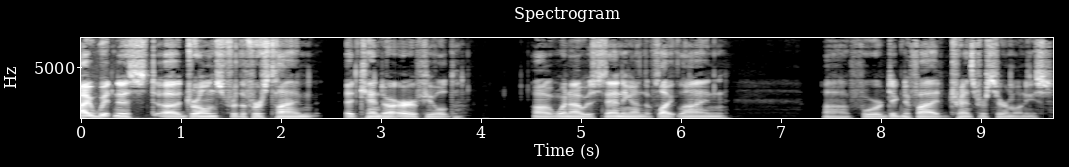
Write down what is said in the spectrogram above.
I witnessed uh, drones for the first time at Kandahar Airfield uh, when I was standing on the flight line uh, for dignified transfer ceremonies.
